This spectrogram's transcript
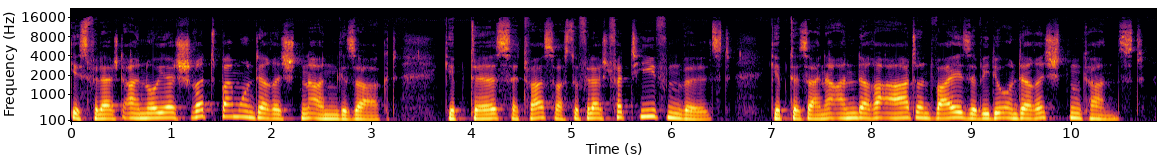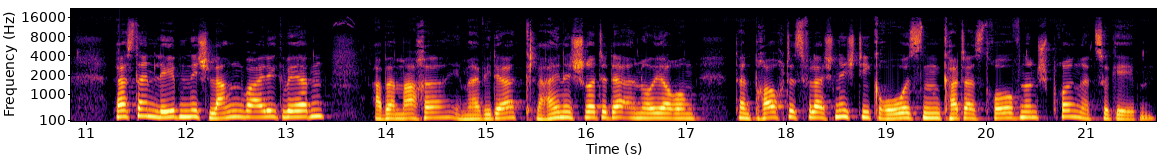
ist vielleicht ein neuer Schritt beim Unterrichten angesagt? Gibt es etwas, was du vielleicht vertiefen willst? Gibt es eine andere Art und Weise, wie du unterrichten kannst? Lass dein Leben nicht langweilig werden, aber mache immer wieder kleine Schritte der Erneuerung, dann braucht es vielleicht nicht die großen Katastrophen und Sprünge zu geben.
